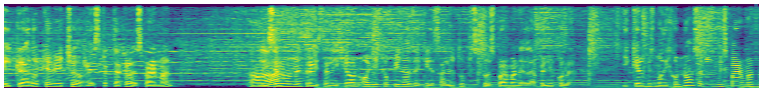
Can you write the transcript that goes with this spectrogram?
el creador que había hecho el espectáculo de Spider-Man, le hicieron una entrevista, le dijeron, oye, ¿qué opinas de que salió tu, tu Spider-Man en la película? Y que él mismo dijo, no, ese no es mi Spider-Man.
